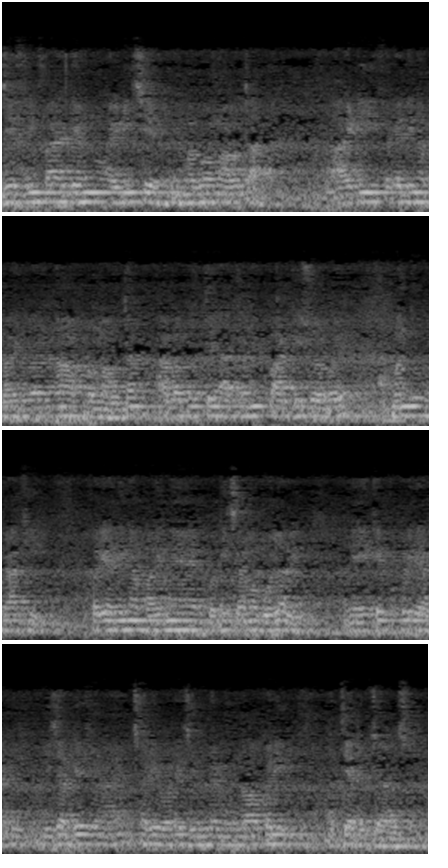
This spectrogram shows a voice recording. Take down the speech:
જે ફ્રી ફાયર ગેમનું આઈડી છે એ માગવામાં આવતા. આઈડી ફરિયાદીના ભાઈ દ્વારા ન આપવામાં આવતા. આ બાબતે આ ત્રણ પાર્ટીશોરોએ બંદૂક રાખી ફરિયાદીના ભાઈને બગીચામાં બોલાવી અને એકે પકડી રાખી. બીજા બે જણાએ છરી વડે જીવલેણ હુમલાઓ કરી હત્યા નિપજાવે છે.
